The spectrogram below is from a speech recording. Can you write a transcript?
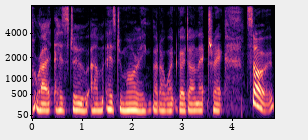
Right, as do um, as do Maori, but I won't go down that track. So,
